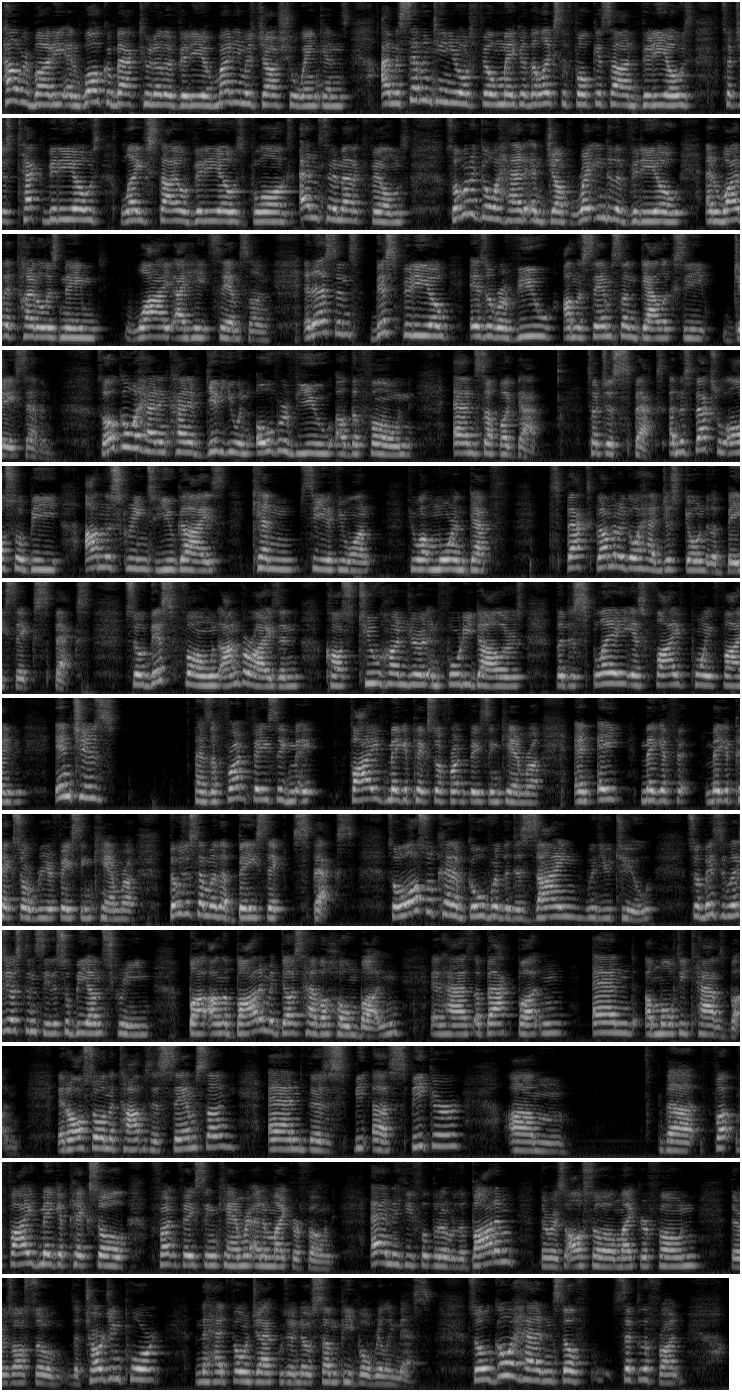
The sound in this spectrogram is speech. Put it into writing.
Hello everybody and welcome back to another video. My name is Joshua Winkens. I'm a 17-year-old filmmaker that likes to focus on videos such as tech videos, lifestyle videos, vlogs, and cinematic films. So I'm going to go ahead and jump right into the video and why the title is named Why I Hate Samsung. In essence, this video is a review on the Samsung Galaxy J7. So I'll go ahead and kind of give you an overview of the phone and stuff like that such as specs. And the specs will also be on the screen so you guys can see it if you want if you want more in-depth specs, but I'm going to go ahead and just go into the basic specs. So this phone on Verizon costs $240. The display is 5.5 inches, has a front-facing 5 megapixel front-facing camera, and 8 megapixel rear-facing camera. Those are some of the basic specs. So we'll also kind of go over the design with you too. So basically, as you guys can see, this will be on screen, but on the bottom it does have a home button. It has a back button and a multi-tabs button. It also on the top says Samsung, and there's a, spe speaker, um, the 5 megapixel front-facing camera, and a microphone. And if you flip it over the bottom, there is also a microphone. There's also the charging port, and the headphone jack, which I know some people really miss. So go ahead and still stick to the front.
